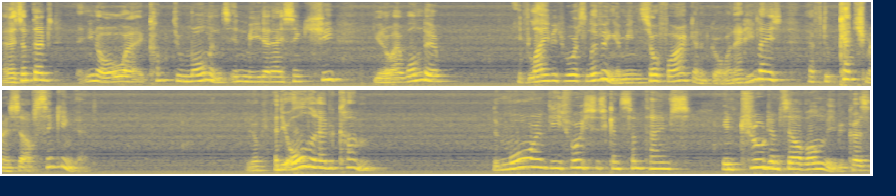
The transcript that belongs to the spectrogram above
And I sometimes, you know, I come to moments in me that I think, gee, you know, I wonder if life is worth living. I mean, so far can it go? And I realize I have to catch myself thinking that. You know, and the older I become, the more these voices can sometimes intrude themselves on me because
